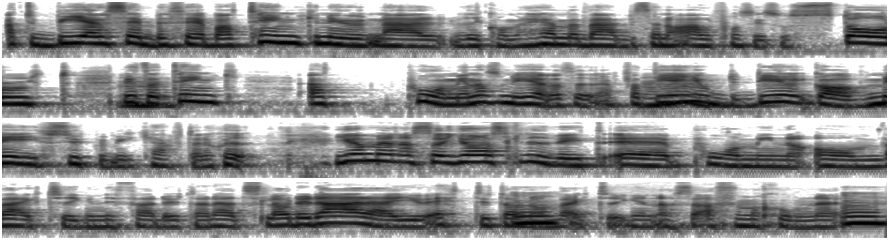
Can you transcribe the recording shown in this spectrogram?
att du ber Sebbe säga bara tänk nu när vi kommer hem med bebisen och Alfons är så stolt. Du vet, så här, tänk att påminnas om det hela tiden för att det, gjorde, det gav mig supermycket kraft och energi. Ja men alltså jag har skrivit eh, påminna om verktygen i Föda utan rädsla och det där är ju ett utav de verktygen, alltså affirmationer.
